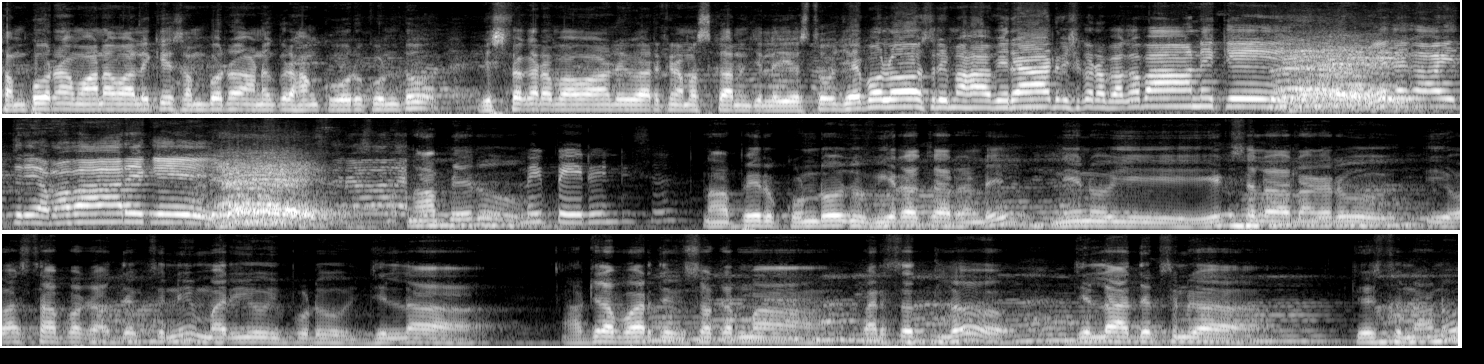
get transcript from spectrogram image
సంపూర్ణ మానవాళికి సంపూర్ణ అనుగ్రహం కోరుకుంటూ విశ్వకర్మ భగవాని వారికి నమస్కారం తెలియజేస్తూ జయ బోలో శ్రీ మహావిరాట్ విశ్వకర్మ భగవానికి గాయత్రి అమ్మవారికి. నా పేరు మీ పేరేంటి సార్? నా పేరు కొండోజు వీరాచార్య అండి. నేను ఈ ఏకశిలా నగరు ఈ వ్యవస్థాపక అధ్యక్షుని మరియు ఇప్పుడు జిల్లా అఖిల భారతీయ విశ్వకర్మ పరిషత్లో జిల్లా అధ్యక్షునిగా చేస్తున్నాను.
